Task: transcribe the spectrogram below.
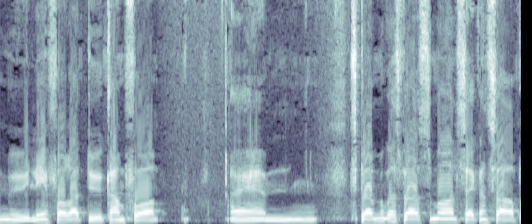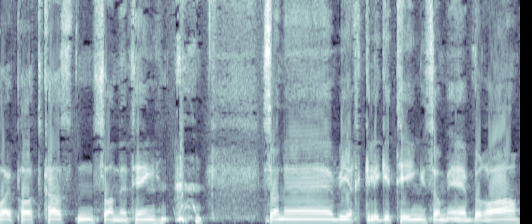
mulig for at du kan få um, Spør meg om spørsmål så jeg kan svare på i podkasten. Sånne ting. Sånne virkelige ting som er bra,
